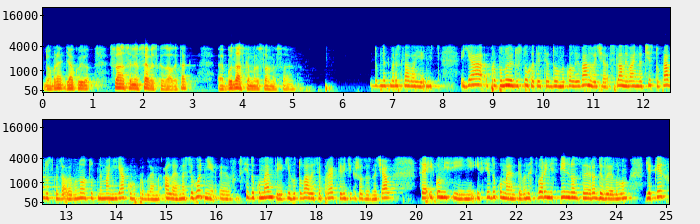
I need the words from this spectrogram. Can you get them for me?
Добре, дякую. Світлана Васильівна, все ви сказали, так? Е, Будь ласка, Мирослава Мирославівна. Дубник Мирослава Єдність. Я пропоную дослухатися до Миколи Івановича. Світлана Іванівна чисту правду сказала, воно тут нема ніякого проблеми. Але на сьогодні е, всі документи, які готувалися проекти, він тільки що зазначав, це і комісійні, і всі документи, вони створені спільно з Радивиловом, в яких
